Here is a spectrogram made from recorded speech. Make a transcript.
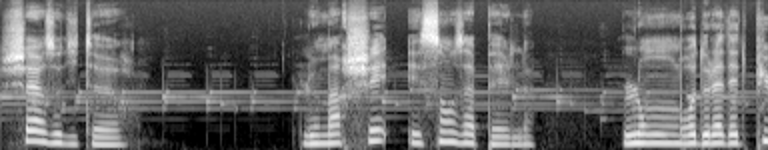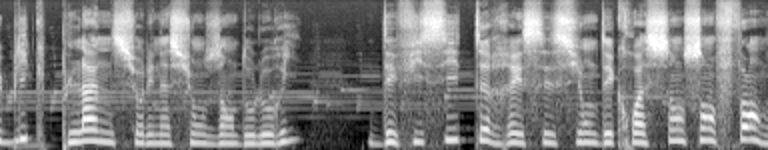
Chers auditeurs, le marché est sans appel. L'ombre de la dette publique plane sur les nations endolories. Déficit, récession, décroissance, enfants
